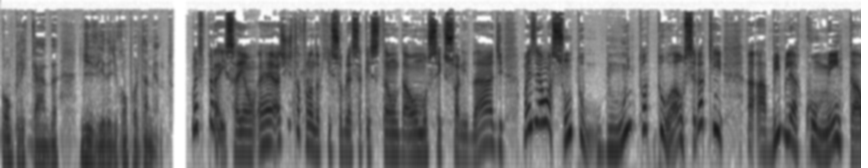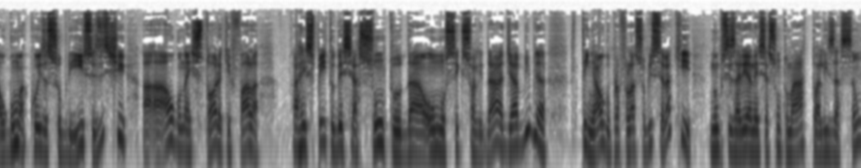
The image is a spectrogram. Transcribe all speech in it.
complicada de vida e de comportamento. Mas peraí, Saião, é, a gente está falando aqui sobre essa questão da homossexualidade, mas é um assunto muito atual. Será que a, a Bíblia comenta alguma coisa sobre isso? Existe a, a algo na história que fala a respeito desse assunto da homossexualidade? A Bíblia tem algo para falar sobre isso? Será que não precisaria nesse assunto uma atualização?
